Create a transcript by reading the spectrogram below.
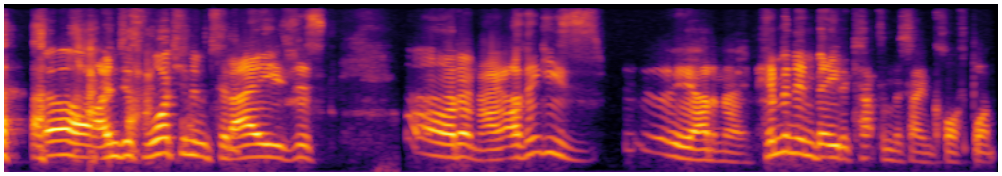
oh, and just watching him today is just, oh, I don't know. I think he's, yeah, I don't know. Him and Embiid are cut from the same cloth, but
